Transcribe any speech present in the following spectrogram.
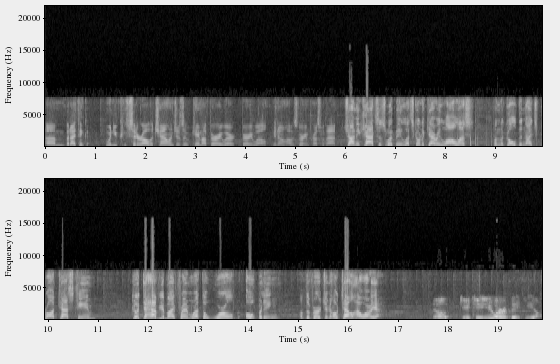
Um, but I think when you consider all the challenges, it came up very, very well. You know, I was very impressed with that. Johnny Katz is with me. Let's go to Gary Lawless from the Golden Knights broadcast team. Good to have you, my friend. We're at the world opening of the Virgin Hotel. How are you? You know, JT, you are a big deal,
